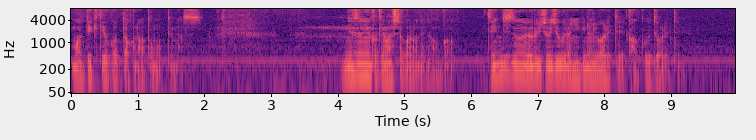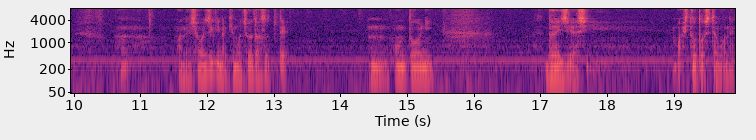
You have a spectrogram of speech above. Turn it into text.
まあできてよかったかなと思ってます。寝ずに書きましたからねなんか。前日の夜10時ぐらいにいきなり言われて書くって言われて、うん。まあね、正直な気持ちを出すってうん本当に大事やし、まあ、人としてもね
